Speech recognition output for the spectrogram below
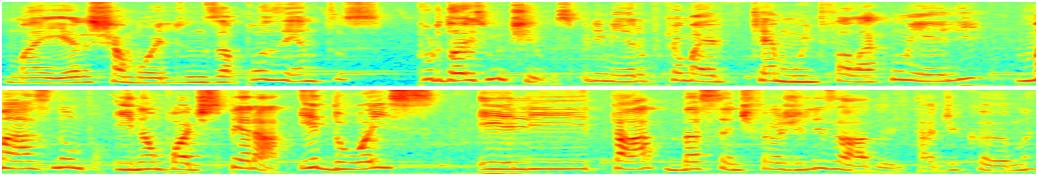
O Maier chamou ele nos aposentos por dois motivos. Primeiro, porque o Maier quer muito falar com ele, mas não e não pode esperar. E dois, ele tá bastante fragilizado, ele tá de cama.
